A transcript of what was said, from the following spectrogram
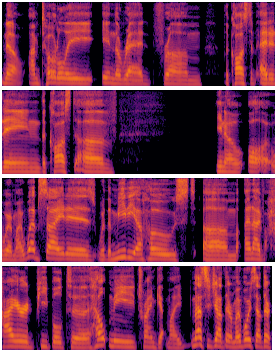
no. I'm totally in the red from the cost of editing, the cost of you know all, where my website is, where the media host, um, and I've hired people to help me try and get my message out there, my voice out there,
